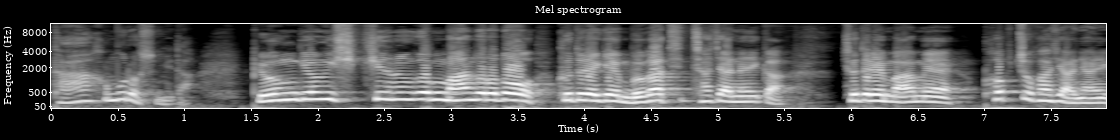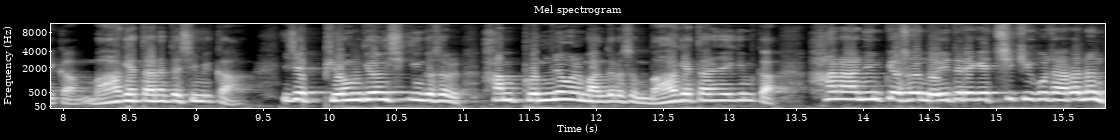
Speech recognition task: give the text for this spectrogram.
다 허물었습니다. 변경시키는 것만으로도 그들에게 뭐가 차지하냐니까 저들의 마음에 법족하지 아니하니까 마겠다는 뜻입니까? 이제 변경시킨 것을 한 법령을 만들어서 마겠다는 얘기입니까? 하나님께서 너희들에게 지키고자 하는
